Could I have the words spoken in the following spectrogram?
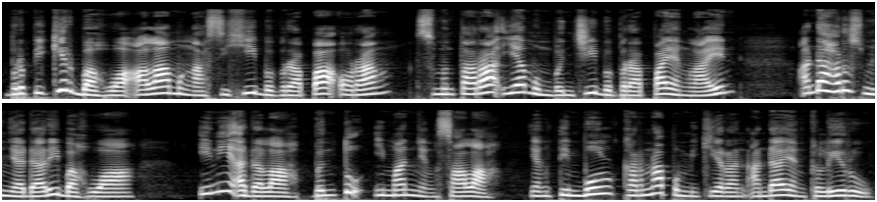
berpikir bahwa Allah mengasihi beberapa orang sementara ia membenci beberapa yang lain, anda harus menyadari bahwa ini adalah bentuk iman yang salah yang timbul karena pemikiran Anda yang keliru.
